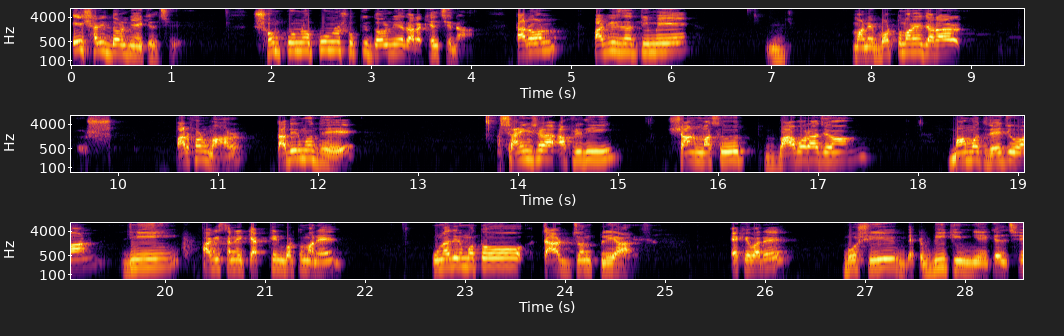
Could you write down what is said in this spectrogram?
এই সারির দল নিয়ে খেলছে। সম্পূর্ণ পূর্ণ শক্তির দল নিয়ে তারা খেলছে না। কারণ পাকিস্তান টিমে মানে বর্তমানে যারা পারফর্মার, তাদের মধ্যে শাহিন শাহ আফ্রিদি, শান মাসুদ, বাবর আজম, মোহাম্মদ রেজওয়ান, যিনি পাকিস্তানের ক্যাপ্টেন বর্তমানে ওনাদের মতো চারজন প্লেয়ার একেবারে বসিয়ে একটা বি টিম নিয়ে খেলছে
